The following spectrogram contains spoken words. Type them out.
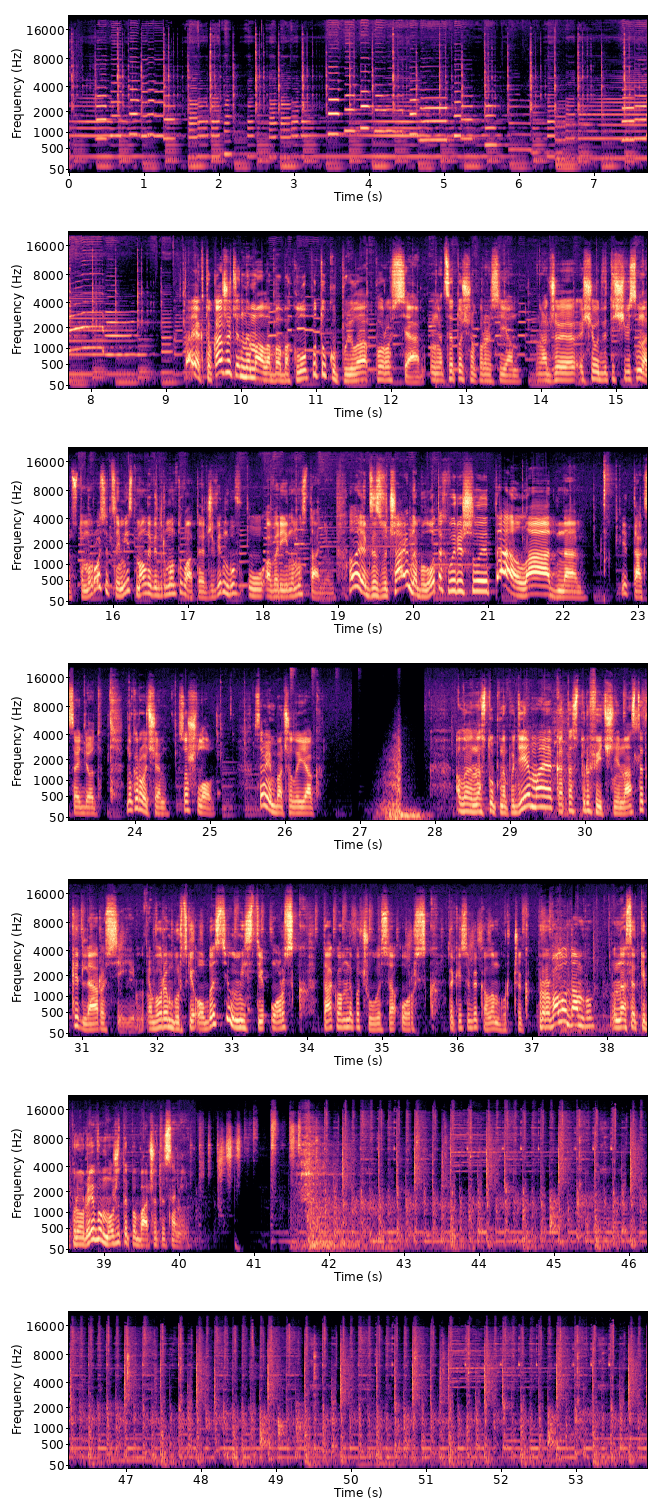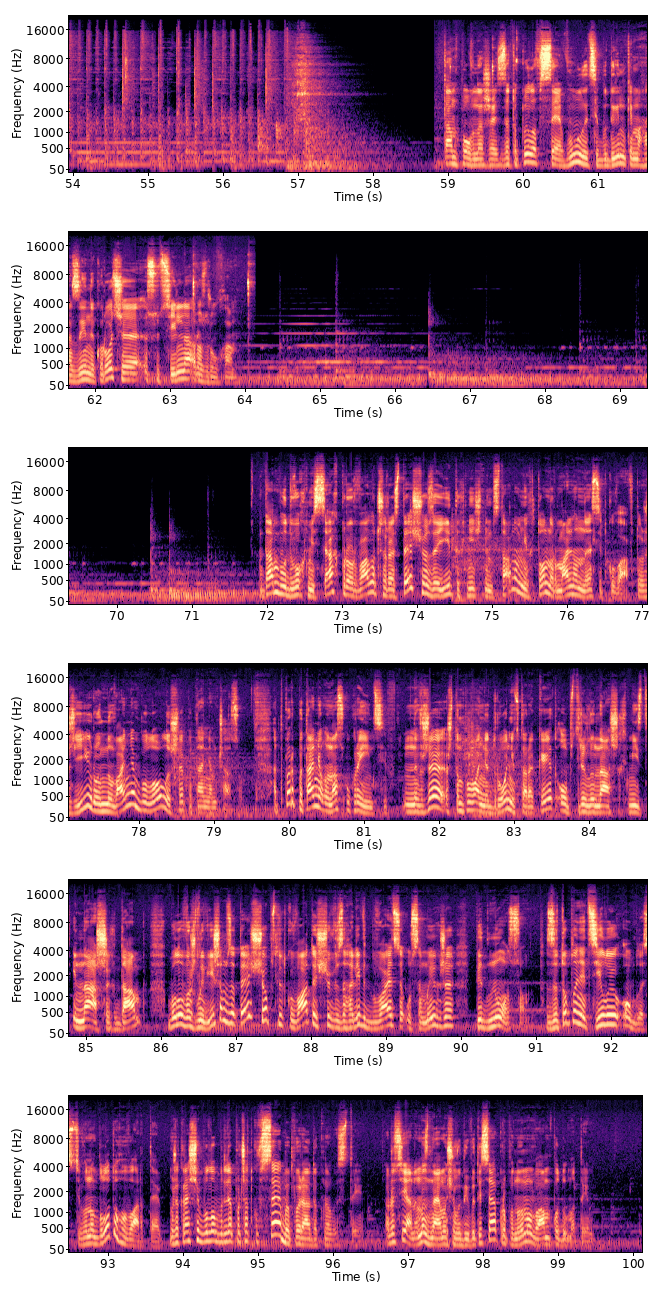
Та як то кажуть, не мала баба клопоту, купила порося. Це точно про росіян. Адже ще у 2018 році цей міст мали відремонтувати, адже він був у аварійному стані. Але як зазвичай на болотах вирішили, та ладно, і так сойдет. Ну коротше, сошло. Самі бачили як. Але наступна подія має катастрофічні наслідки для Росії. В Оренбурзькій області у місті Орськ так вам не почулося Орськ. Такий собі каламбурчик. Прорвало дамбу. Наслідки прориву можете побачити самі. Там повна жесть, затопило все: вулиці, будинки, магазини. Коротше, суцільна розруха. Дамбу у двох місцях прорвало через те, що за її технічним станом ніхто нормально не слідкував. Тож її руйнування було лише питанням часу. А тепер питання у нас, українців: невже штампування дронів та ракет, обстріли наших міст і наших дамб було важливішим за те, щоб слідкувати, що взагалі відбувається у самих же під носом? Затоплення цілої області воно було того варте? Може, краще було б для початку в себе порядок навести? Росіяни, ми знаємо, що ви дивитеся. Пропонуємо вам подумати.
